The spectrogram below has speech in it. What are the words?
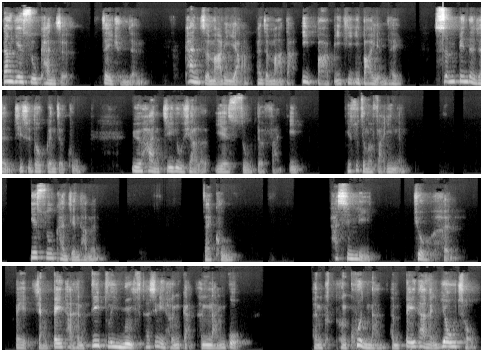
当耶稣看着。这一群人看着玛利亚，看着马大，一把鼻涕一把眼泪，身边的人其实都跟着哭。约翰记录下了耶稣的反应。耶稣怎么反应呢？耶稣看见他们在哭，他心里就很悲，讲悲叹，很 deeply moved，他心里很感，很难过，很很困难，很悲叹，很忧愁，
